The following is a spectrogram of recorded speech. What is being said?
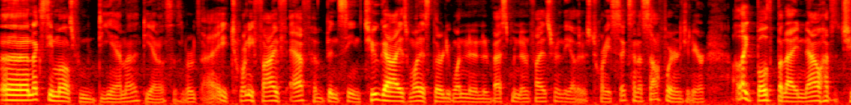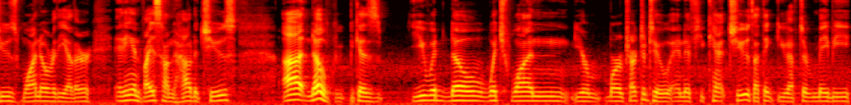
Uh, next email is from Deanna. Deanna says, "Nerds, I 25F have been seeing two guys. One is 31 and an investment advisor, and the other is 26 and a software engineer. I like both, but I now have to choose one over the other. Any advice on how to choose? Uh, no, because you would know which one you're more attracted to, and if you can't choose, I think you have to maybe."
